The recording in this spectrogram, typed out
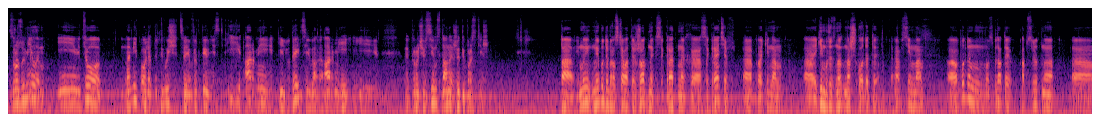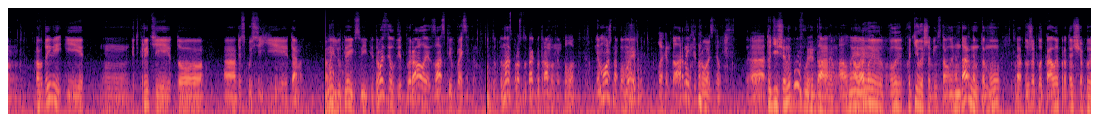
зрозумілим, і від цього, на мій погляд, підвищиться ефективність і армії, і людей в цій армії, і коротше, всім стане жити простіше. Так, і ми не будемо розкривати жодних секретних е, секретів, е, про які нам які можуть нашкодити всім нам. Е, Будемо розповідати абсолютно е, правдиві і відкриті до е, дискусії теми. Ми людей в свій підрозділ відбирали за співбесіди. Тобто до нас просто так потрапити не було. Не можна, бо ми легендарний підрозділ. Тоді ще не був легендарним, Так, але, але ми хотіли, щоб він став легендарним, тому дуже плекали про те, щоб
